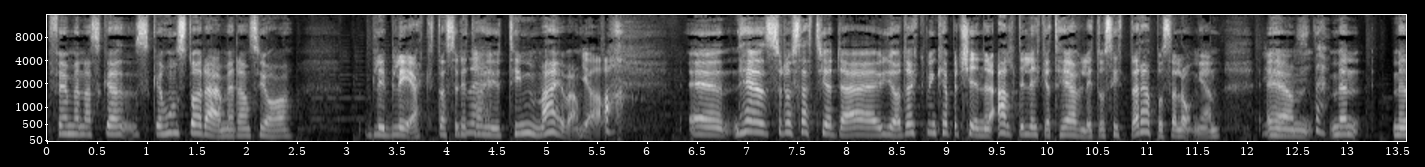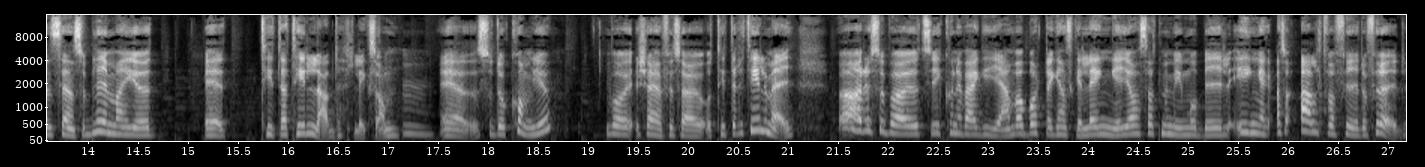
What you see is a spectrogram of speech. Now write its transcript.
För jag menar ska, ska hon stå där medan jag blir blekt, alltså det tar Nej. ju timmar ju va. Ja. Eh, så då satt jag där, jag drack min cappuccino, alltid lika trevligt att sitta där på salongen. Eh, det. men, men sen så blir man ju eh, titta tillad liksom. Mm. Eh, så då kom ju vår kära frisör och tittade till mig. Ja, det såg bra ut, så gick hon iväg igen, var borta ganska länge, jag satt med min mobil, inga, alltså allt var frid och fröjd.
